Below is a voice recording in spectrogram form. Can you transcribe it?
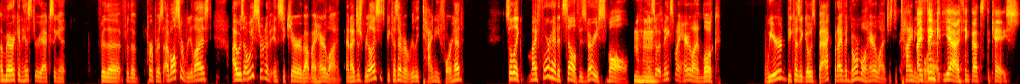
American history Xing it for the for the purpose. I've also realized I was always sort of insecure about my hairline, and I just realized it's because I have a really tiny forehead. So like my forehead itself is very small, Mhm. and so it makes my hairline look weird because it goes back. But I have a normal hairline, just a tiny. I forehead. think, yeah, I think that's the case.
